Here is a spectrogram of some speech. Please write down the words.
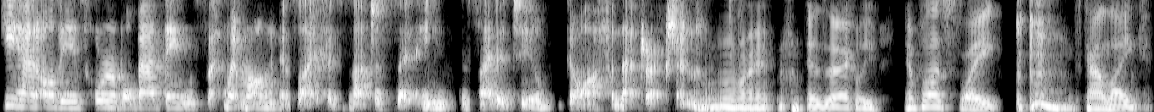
he had all these horrible bad things that went wrong in his life. It's not just that he decided to go off in that direction. Right. Exactly. And plus, like, it's kind of like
